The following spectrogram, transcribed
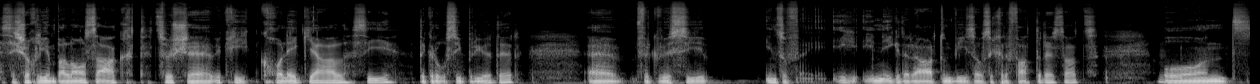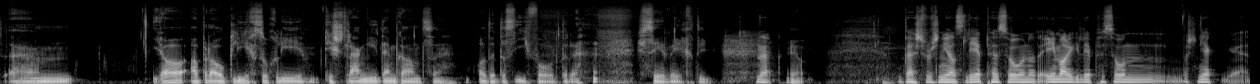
es ist schon ein, bisschen ein Balanceakt zwischen wirklich kollegial sein, der grossen Brüder, äh, für gewisse in, so, in, in, irgendeiner Art und Weise auch sicher ein Vaterersatz. Mhm. Und ähm, ja, aber auch gleich so ein bisschen die Strenge in dem Ganzen oder das Einfordern ist sehr wichtig. Ja. ja. Da hast du wahrscheinlich als Lehrperson oder ehemalige Lehrperson wahrscheinlich äh,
